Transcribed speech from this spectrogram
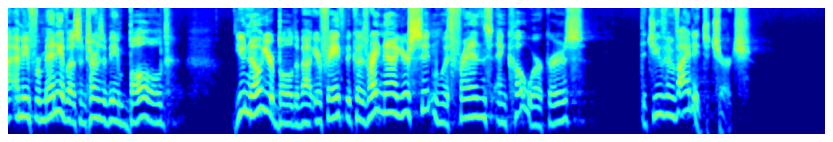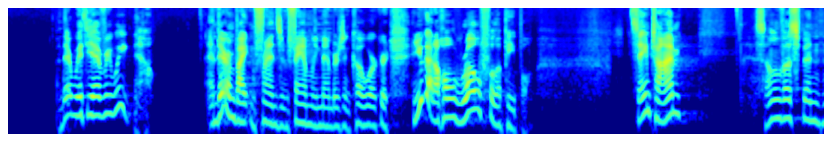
I, I mean for many of us in terms of being bold you know you're bold about your faith because right now you're sitting with friends and coworkers that you've invited to church. And they're with you every week now and they're inviting friends and family members and coworkers. And you got a whole row full of people. Same time, some of us have been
